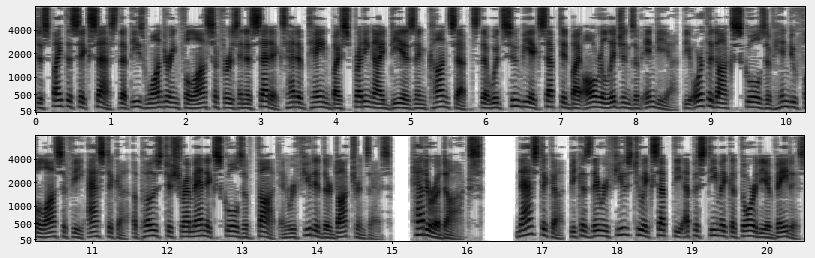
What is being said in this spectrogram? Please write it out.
despite the success that these wandering philosophers and ascetics had obtained by spreading ideas and concepts that would soon be accepted by all religions of India, the orthodox schools of Hindu philosophy opposed to Shramanic schools of thought and refuted their doctrines as heterodox. Nastika, because they refused to accept the epistemic authority of Vedas,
